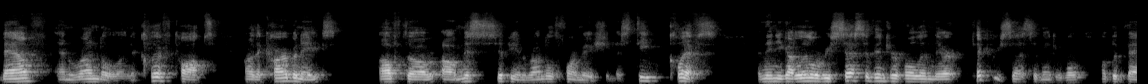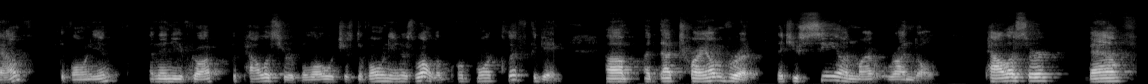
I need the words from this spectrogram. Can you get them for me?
Banff, and Rundle, and the cliff tops are the carbonates of the uh, Mississippian Rundle Formation, the steep cliffs. And then you got a little recessive interval in there, thick recessive interval of the Banff, Devonian, and then you've got the Palliser below, which is Devonian as well, the more cliff to gain. Um, that triumvirate that you see on Mount Rundle, Palliser, Banff,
